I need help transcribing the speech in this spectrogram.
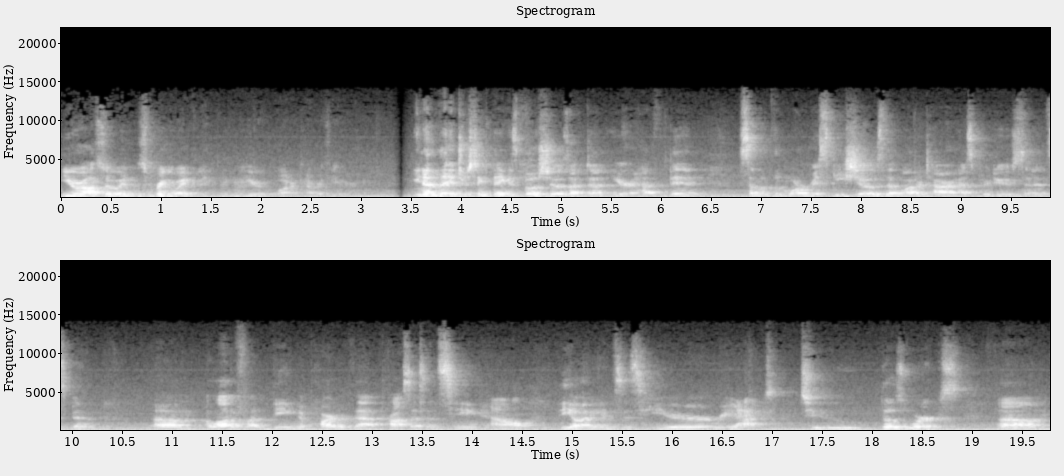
You were also in Spring Awakening Mhm. here at Water Tower Theater. You know, the interesting thing is both shows I've done here have been some of the more risky shows that Water Tower has produced, and it's been um, a lot of fun being a part of that process and seeing how the audiences here react to those works. Um,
